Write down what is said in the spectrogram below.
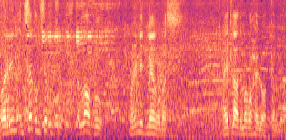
وريني امسكوا امسكوا امسكوا. طلعوا فوق. وريني دماغه بس. هيطلع دماغه حلوة الكلب ده.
